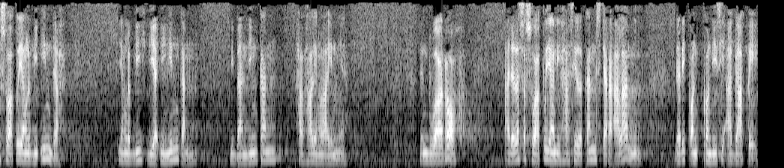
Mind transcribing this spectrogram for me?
sesuatu yang lebih indah, yang lebih dia inginkan dibandingkan hal-hal yang lainnya. Dan buah roh adalah sesuatu yang dihasilkan secara alami dari kondisi agape,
